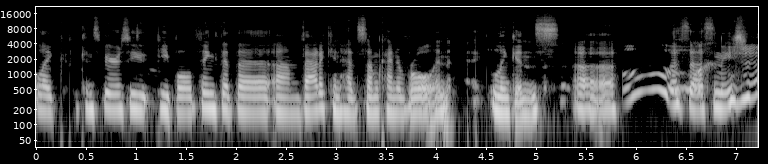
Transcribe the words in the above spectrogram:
like conspiracy people think that the um, Vatican had some kind of role in Lincoln's uh, assassination.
